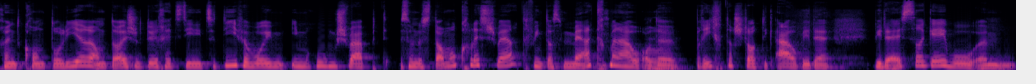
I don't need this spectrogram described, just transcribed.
können kontrollieren Und da ist natürlich jetzt die Initiative, wo im, im Raum schwebt, so ein Damoklesschwert. Ich finde, das merkt man auch an der mhm. Berichterstattung, auch bei der, bei der SRG, wo ähm,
